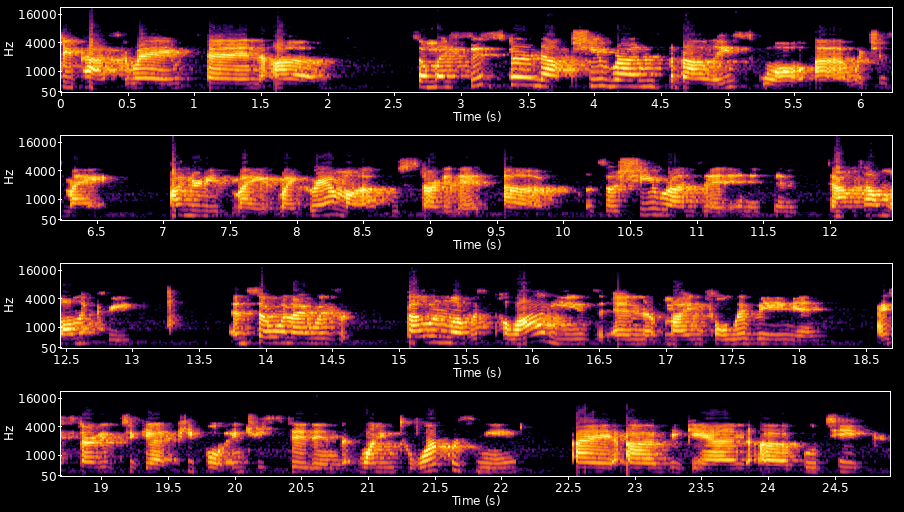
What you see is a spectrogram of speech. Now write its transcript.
she passed away. And um, so my sister now she runs the ballet school, uh, which is my underneath my my grandma who started it. Um, and so she runs it, and it's in downtown Walnut Creek. And so when I was fell in love with Pilates and mindful living, and I started to get people interested in wanting to work with me, I uh, began a boutique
